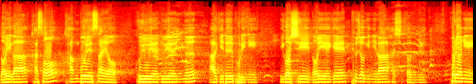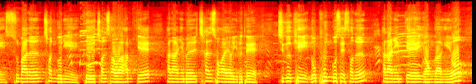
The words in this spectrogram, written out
너희가 가서 강보에 쌓여 구유에 누여 있는 아기를 보리니 이것이 너희에게 표적이니라 하시더니. 호련히 수많은 천군이 그 천사와 함께 하나님을 찬송하여 이르되 지극히 높은 곳에서는 하나님께 영광이요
